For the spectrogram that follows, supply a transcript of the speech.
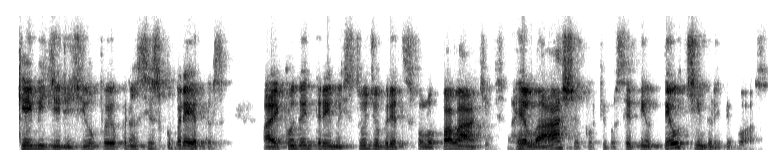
quem me dirigiu foi o Francisco Bretas, Aí, quando eu entrei no estúdio, o Bretas falou, Palate, relaxa, porque você tem o teu timbre de voz.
